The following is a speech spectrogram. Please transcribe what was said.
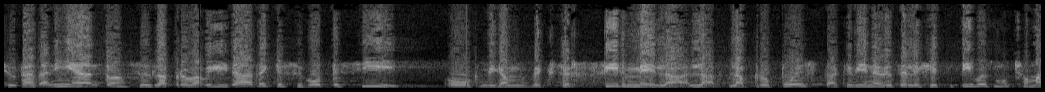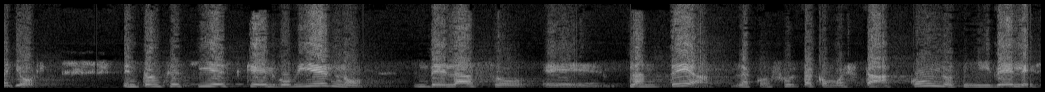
ciudadanía, entonces la probabilidad de que se vote sí o digamos de que se firme la, propuesta que viene desde el Ejecutivo es mucho mayor. Entonces, si es que el gobierno de Lazo eh, plantea la consulta como está, con los niveles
